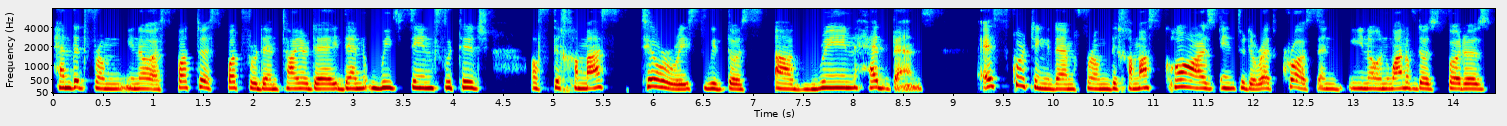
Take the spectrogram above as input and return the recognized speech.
handed from, you know, a spot to a spot for the entire day. Then we've seen footage of the Hamas terrorists with those uh, green headbands escorting them from the Hamas cars into the Red Cross. And, you know, in one of those photos,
